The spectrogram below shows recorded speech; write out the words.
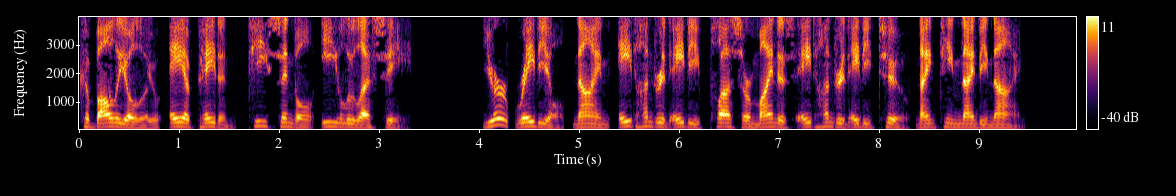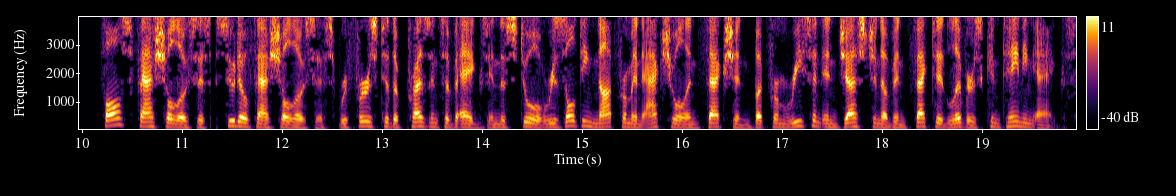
Kabaalioglu, A. Apaydin, T. Sindel, E. Luleci. Eur Radiol, 9, 880 plus or minus 882 1999. False fasciolosis, pseudofasciolosis refers to the presence of eggs in the stool resulting not from an actual infection but from recent ingestion of infected livers containing eggs.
